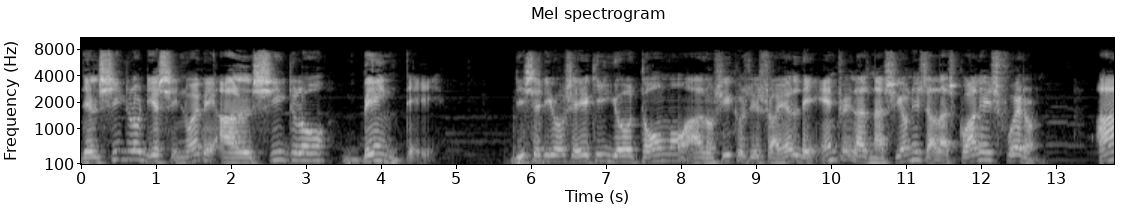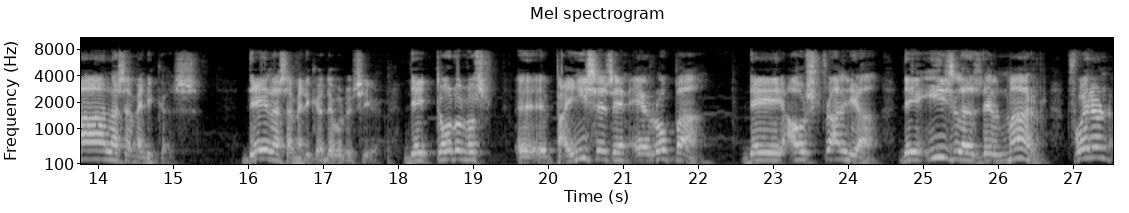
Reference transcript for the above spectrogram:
del siglo XIX al siglo XX. Dice Dios, he aquí yo tomo a los hijos de Israel de entre las naciones a las cuales fueron, a las Américas, de las Américas, debo decir, de todos los eh, eh, países en Europa, de Australia, de islas del mar, fueron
